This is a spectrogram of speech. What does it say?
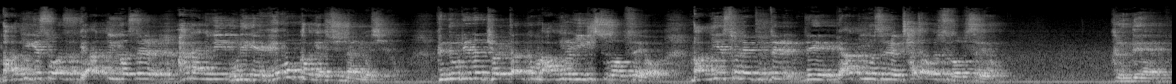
마귀에게 쏘아서 빼앗긴 것을 하나님이 우리에게 회복하게 하신다는 것이에요. 근데 우리는 결단코 마귀를 이길 수가 없어요. 마귀의 손에 붙들 네, 빼앗긴 것을 찾아올 수가 없어요. 그런데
